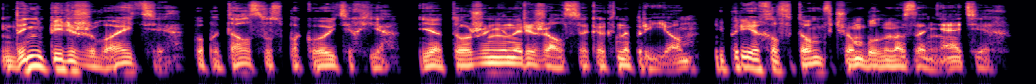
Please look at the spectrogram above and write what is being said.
«Да не переживайте», — попытался успокоить их я. «Я тоже не наряжался, как на прием, и приехал в том, в чем был на занятиях».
